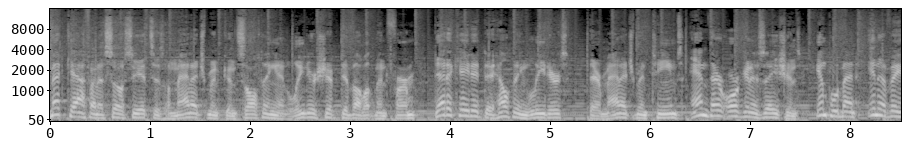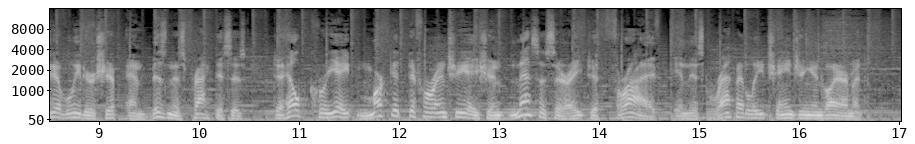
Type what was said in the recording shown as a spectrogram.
Metcalf and Associates is a management consulting and leadership development firm dedicated to helping leaders, their management teams, and their organizations implement innovative leadership and business practices to help create market differentiation necessary to thrive in this rapidly changing environment.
